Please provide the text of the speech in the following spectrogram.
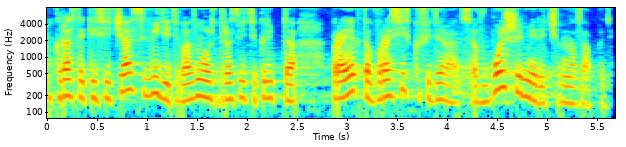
как раз таки сейчас видеть возможность развития криптопроектов в Российской Федерации в большей мере, чем на Западе.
